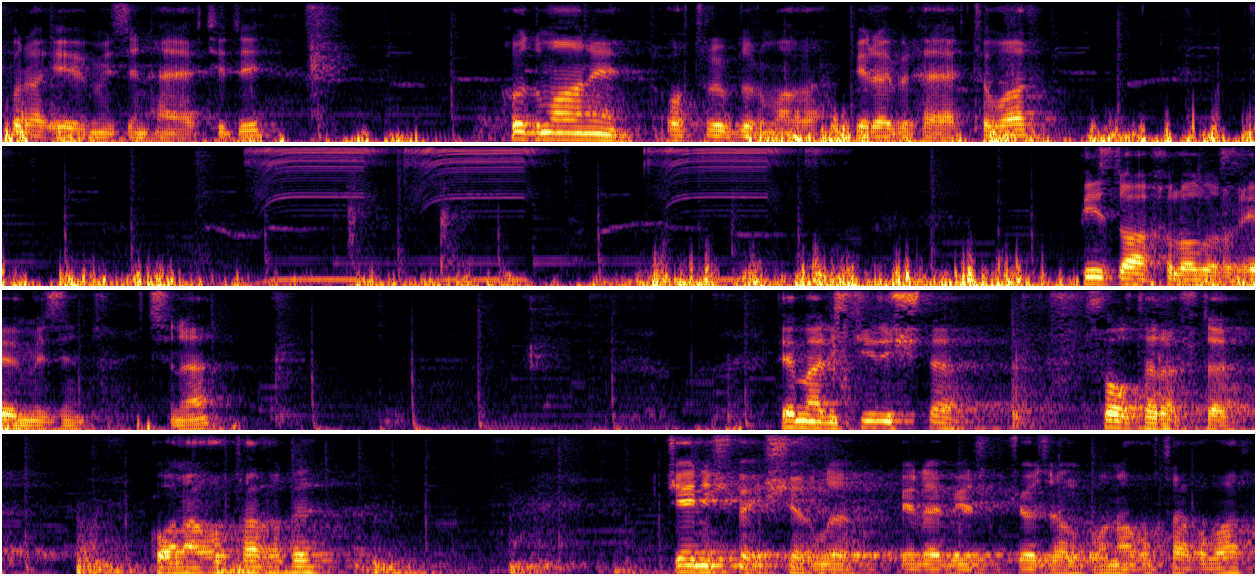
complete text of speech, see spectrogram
Bura evimizin həyətidir. Xudmani oturub durmağa belə bir həyəti var. Biz daxil oluruq evimizin içinə. Deməli girişdə sol tərəfdə qonaq otağıdır. Geniş və işıqlı belə bir gözəl qonaq otağı var.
